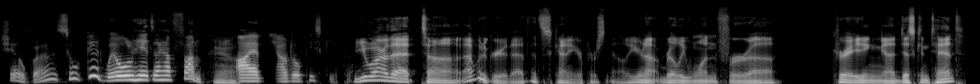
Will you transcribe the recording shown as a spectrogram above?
chill, bro. It's all good. We're all here to have fun. Yeah. I am the Aldor Peacekeeper." You are that. Uh, I would agree with that. That's kind of your personality. You're not really one for uh, creating uh, discontent.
